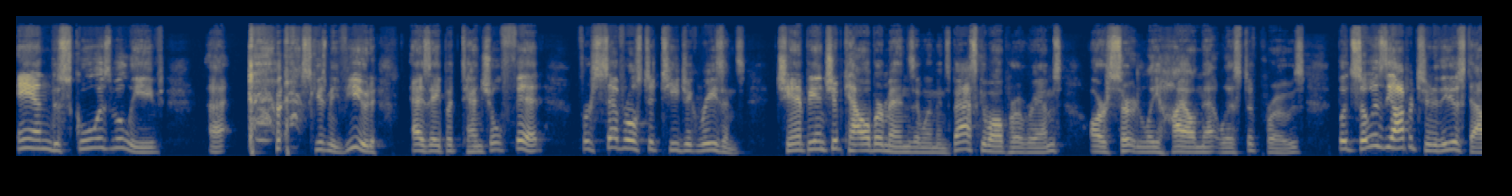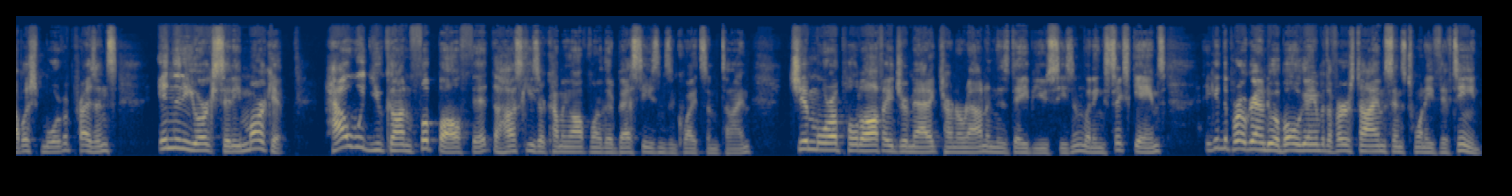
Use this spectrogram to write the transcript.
and the school is believed, uh, excuse me, viewed as a potential fit for several strategic reasons. Championship caliber men's and women's basketball programs are certainly high on that list of pros, but so is the opportunity to establish more of a presence in the New York City market. How would UConn football fit? The Huskies are coming off one of their best seasons in quite some time. Jim Mora pulled off a dramatic turnaround in his debut season, winning six games and getting the program to a bowl game for the first time since 2015.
